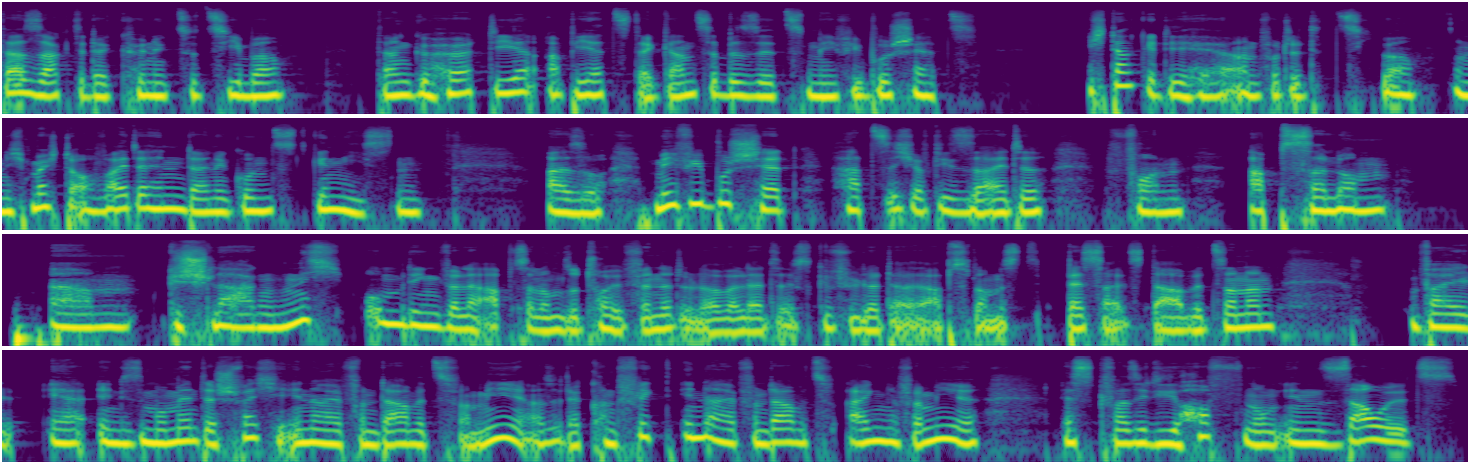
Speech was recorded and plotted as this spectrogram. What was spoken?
Da sagte der König zu Ziba, dann gehört dir ab jetzt der ganze Besitz Mephibosheths. Ich danke dir, Herr, antwortete Ziba, und ich möchte auch weiterhin deine Gunst genießen. Also, Mephibosheth hat sich auf die Seite von Absalom ähm, geschlagen. Nicht unbedingt, weil er Absalom so toll findet oder weil er das Gefühl hat, Absalom ist besser als David, sondern weil er in diesem Moment der Schwäche innerhalb von Davids Familie, also der Konflikt innerhalb von Davids eigener Familie, lässt quasi die Hoffnung in Sauls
